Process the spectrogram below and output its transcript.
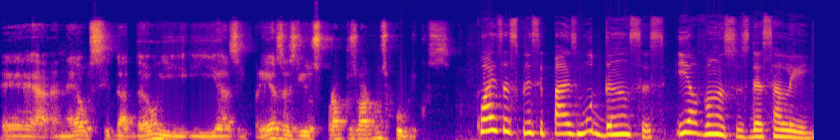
é, né, o cidadão e, e as empresas e os próprios órgãos públicos. Quais as principais mudanças e avanços dessa lei?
